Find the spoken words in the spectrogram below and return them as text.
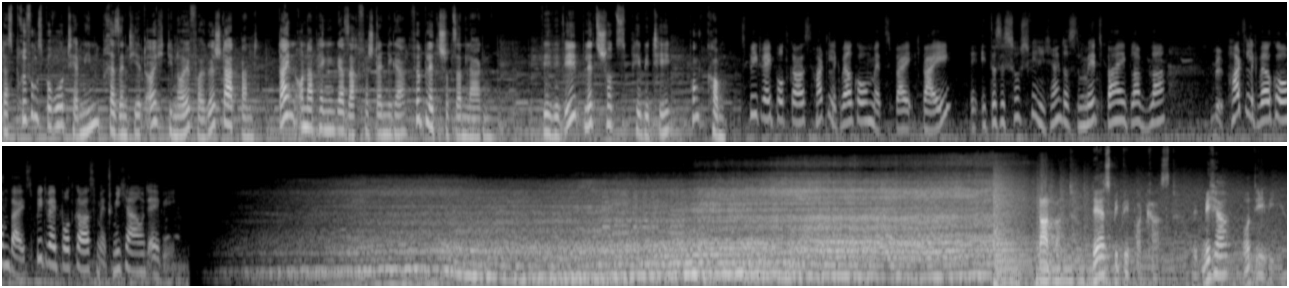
Das Prüfungsbüro Termin präsentiert euch die neue Folge Startband. Dein unabhängiger Sachverständiger für Blitzschutzanlagen. www.blitzschutzpbt.com Speedway Podcast, hartelijk welkom met bij, bij. eh, Dat is zo schwierig, hè? Dat is mit, bij, bla bla. Hartelijk welkom bij Speedway Podcast met Micha en Ebi. Startband, der Speedway Podcast mit Micha und Evi.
